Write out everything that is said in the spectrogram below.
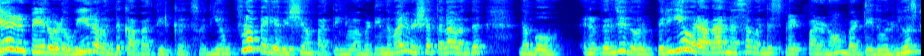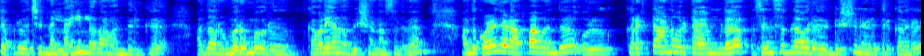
ஏழு பேரோட உயிரை வந்து காப்பாற்றிருக்கு ஸோ இது எவ்வளோ பெரிய விஷயம் பார்த்தீங்களா? பட் இந்த மாதிரி விஷயத்தெல்லாம் வந்து நம்ம எனக்கு தெரிஞ்சு இது ஒரு பெரிய ஒரு அவேர்னஸாக வந்து ஸ்ப்ரெட் பண்ணணும். பட் இது ஒரு நியூஸ் பேப்பர் ஒரு சின்ன லைனில் தான் வந்திருக்கு. அதான் ரொம்ப ரொம்ப ஒரு கவலையான ஒரு விஷயம் நான் சொல்லுவேன். அந்த குழந்தையோட அப்பா வந்து ஒரு கரெக்டான ஒரு டைமில் சென்சிபிளாக ஒரு டிசிஷன் எடுத்திருக்காரு.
